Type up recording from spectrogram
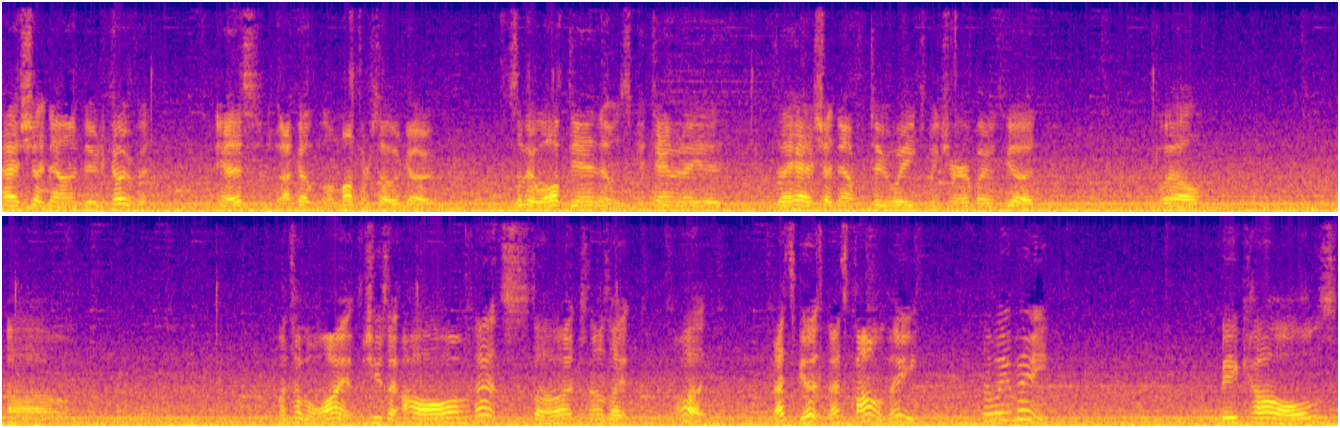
has shut down due to COVID. Yeah, this is like a, a month or so ago. Somebody walked in that was contaminated. They had to shut down for two weeks, to make sure everybody was good. Well, um, I told my wife, she was like, "Oh, that sucks," and I was like, "What? That's good. That's fine with me." Like, what do you mean? Because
